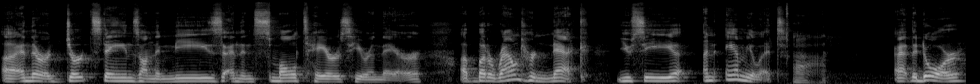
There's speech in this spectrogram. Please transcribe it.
uh, and there are dirt stains on the knees and then small tears here and there. Uh, but around her neck, you see an amulet. Ah. At the door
